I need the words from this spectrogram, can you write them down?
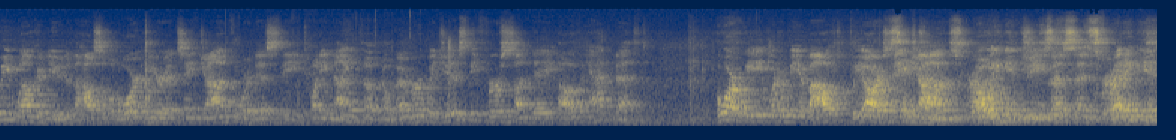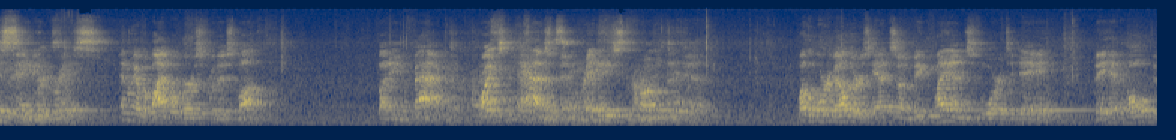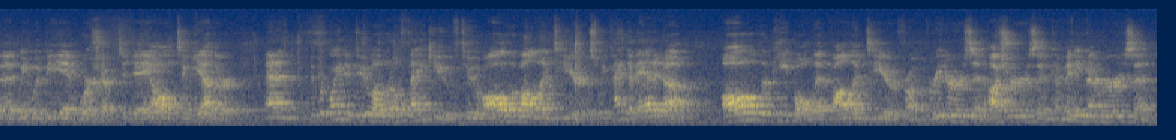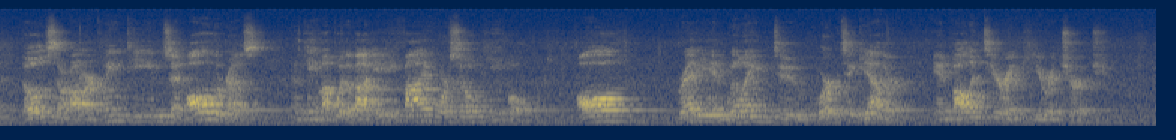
We welcome you to the house of the Lord here at St. John for this, the 29th of November, which is the first Sunday of Advent. Who are we? What are we about? We are St. John's, growing in Jesus and spreading his saving grace. And we have a Bible verse for this month. But in fact, Christ has been raised from the dead. Well, the Board of Elders had some big plans for today. They had hoped that we would be in worship today all together, and we were going to do a little thank you to all the volunteers. We kind of added up all the people that volunteer, from greeters and ushers and committee members and those on our clean teams and all the rest. And we came up with about 85 or so people, all ready and willing to work together in volunteering here at church.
